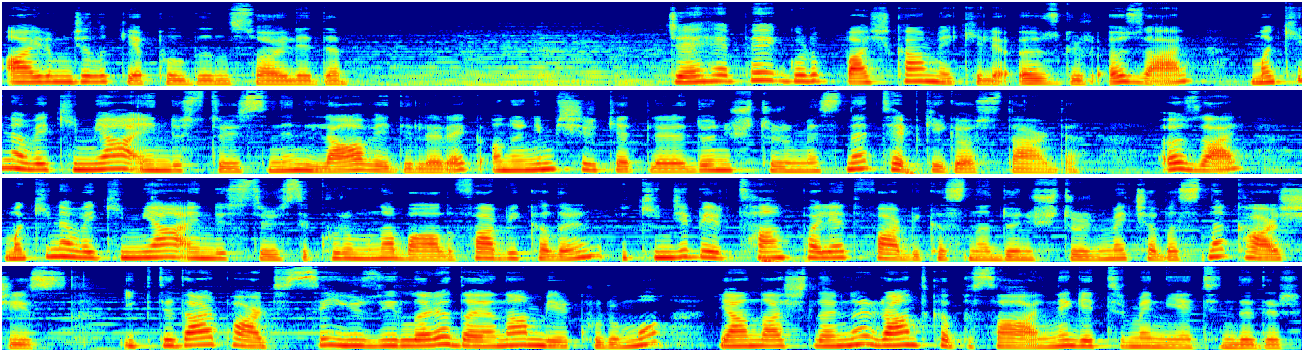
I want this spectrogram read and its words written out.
ayrımcılık yapıldığını söyledi. CHP Grup Başkan Vekili Özgür Özel, makine ve kimya endüstrisinin lağvedilerek anonim şirketlere dönüştürülmesine tepki gösterdi. Özel, Makine ve Kimya Endüstrisi Kurumu'na bağlı fabrikaların ikinci bir tank palet fabrikasına dönüştürülme çabasına karşıyız. İktidar Partisi yüzyıllara dayanan bir kurumu yandaşlarına rant kapısı haline getirme niyetindedir.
